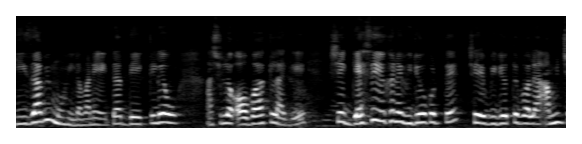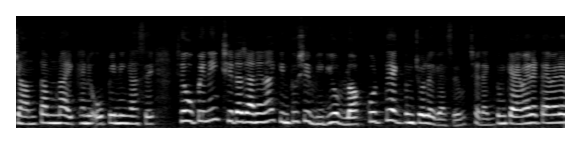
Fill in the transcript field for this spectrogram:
হিজাবি মহিলা মানে এটা দেখলেও আসলে অবাক লাগে। সে গেছে ওখানে ভিডিও করতে, সে ভিডিওতে বলে, আমি জানতাম না এখানে ওপেনিং আছে। সে ওপেনিং সেটা জানে না, কিন্তু সে ভিডিও ব্লগ করতে একদম চলে গেছে, বুঝছেন? একদম ক্যামেরা ট্যামেরা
